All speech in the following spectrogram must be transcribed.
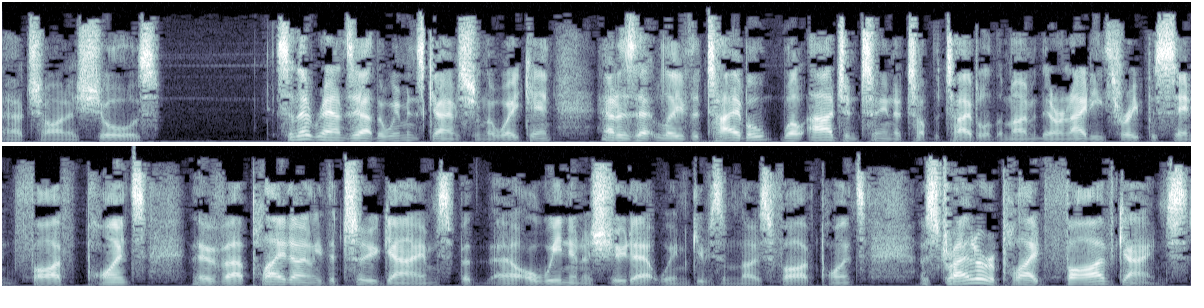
uh, China's shores. So that rounds out the women's games from the weekend. How does that leave the table? Well, Argentina top the table at the moment. They're on 83%, five points. They've uh, played only the two games, but uh, a win and a shootout win gives them those five points. Australia have played five games.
